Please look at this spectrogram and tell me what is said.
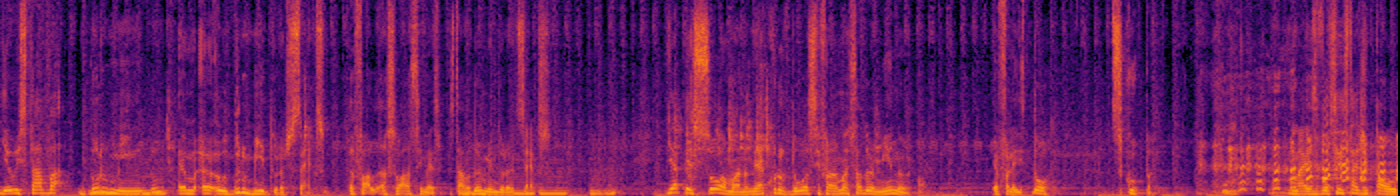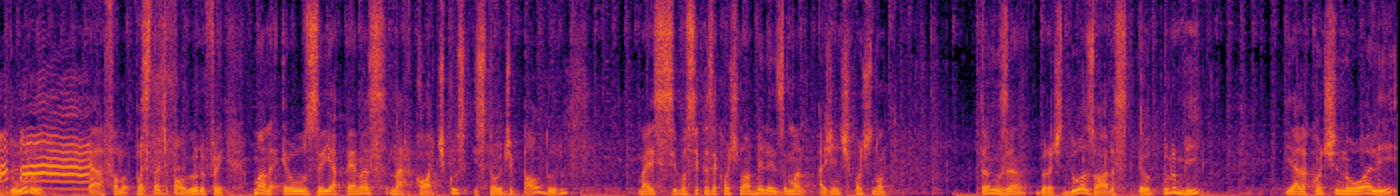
E eu estava dormindo. Eu, eu- eu dormi durante o sexo. Eu falo, eu só falo assim mesmo. Eu estava dormindo durante o sexo. E a pessoa, mano, me acordou assim, falando, mas você tá dormindo? Eu falei, tô. Desculpa. Mas você está de pau duro? Ela falou, você tá de pau duro? Eu falei, mano, eu usei apenas narcóticos, estou de pau duro. Mas se você quiser continuar, beleza. Mano, a gente continuou transando durante duas horas. Eu dormi e ela continuou ali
